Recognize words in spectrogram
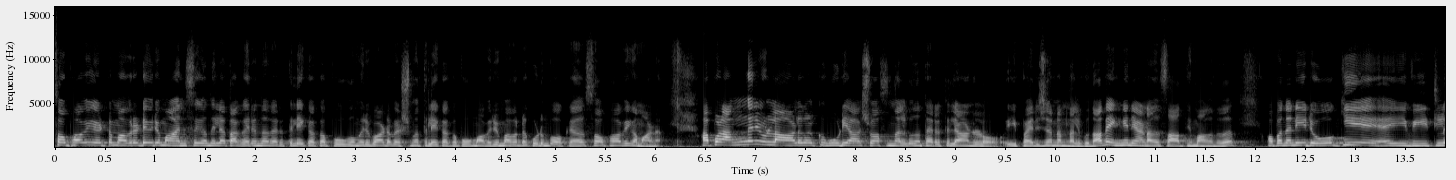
സ്വാഭാവികമായിട്ടും അവരുടെ ഒരു മാനസിക നില തകരുന്ന തരത്തിലേക്കൊക്കെ പോകും ഒരുപാട് വിഷമത്തിലേക്കൊക്കെ പോകും അവരും അവരുടെ കുടുംബമൊക്കെ അത് സ്വാഭാവികമാണ്. അപ്പോൾ അങ്ങനെയുള്ള ആളുകൾക്ക് കൂടി ആശ്വാസം നൽകുന്ന തരത്തിലാണല്ലോ ഈ പരിചരണം നൽകുന്നത്. അതെങ്ങനെയാണ് അത് സാധ്യമാകുന്നത്? ഒപ്പം തന്നെ ഈ രോഗിയെ ഈ വീട്ടിൽ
